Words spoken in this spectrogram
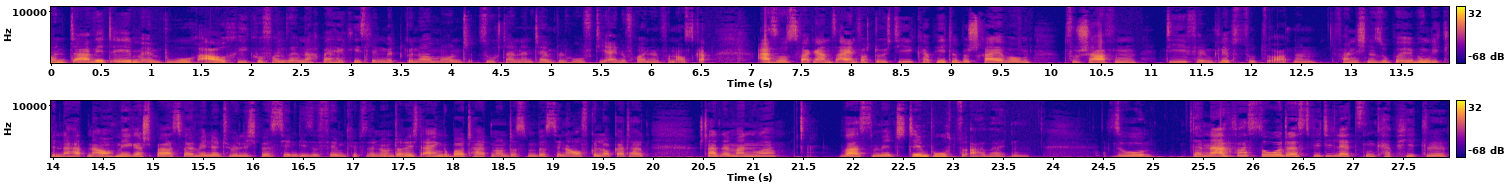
Und da wird eben im Buch auch Rico von seinem Nachbar Herr Kiesling mitgenommen und sucht dann in Tempelhof die eine Freundin von Oskar. Also es war ganz einfach durch die Kapitelbeschreibung zu schaffen, die Filmclips zuzuordnen. Fand ich eine super Übung. Die Kinder hatten auch mega Spaß, weil wir natürlich ein bisschen diese Filmclips in den Unterricht eingebaut hatten und das ein bisschen aufgelockert hat, statt immer nur was mit dem Buch zu arbeiten. So, danach war es so, dass wir die letzten Kapitel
